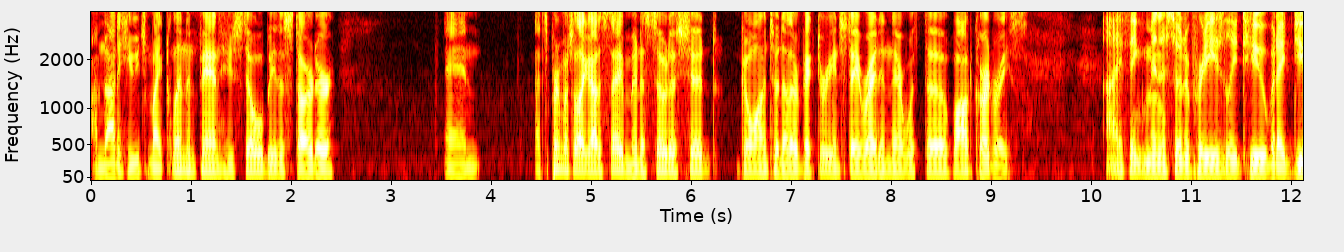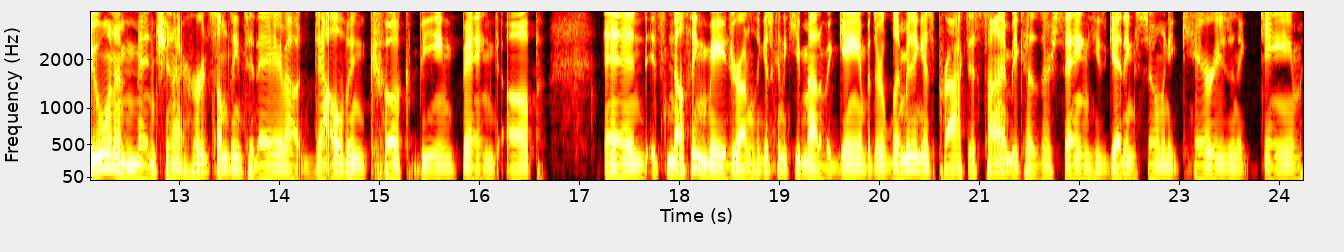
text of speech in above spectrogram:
I'm not a huge Mike Glennon fan, who still will be the starter. And that's pretty much all I got to say. Minnesota should go on to another victory and stay right in there with the wild card race. I think Minnesota pretty easily too, but I do want to mention I heard something today about Dalvin Cook being banged up. And it's nothing major. I don't think it's going to keep him out of a game, but they're limiting his practice time because they're saying he's getting so many carries in a game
